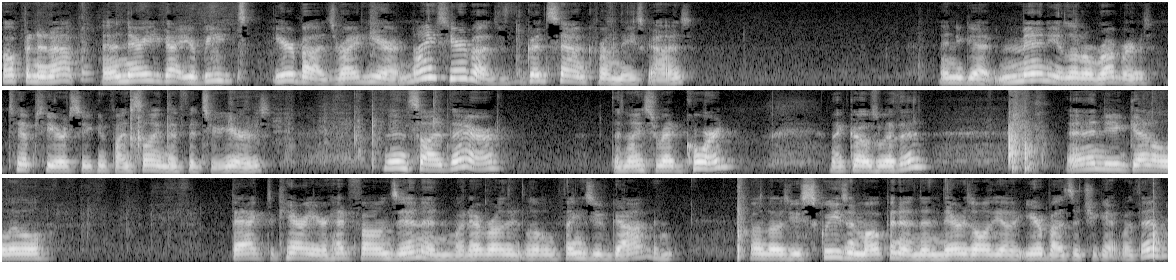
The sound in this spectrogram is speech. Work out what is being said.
Open it up, and there you got your Beats earbuds right here. Nice earbuds, good sound from these guys. And you get many little rubber tips here so you can find something that fits your ears. And inside there, the nice red cord that goes with it. And you get a little bag to carry your headphones in and whatever other little things you've got. And one of those, you squeeze them open, and then there's all the other earbuds that you get with it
